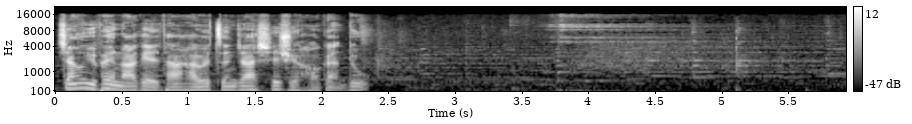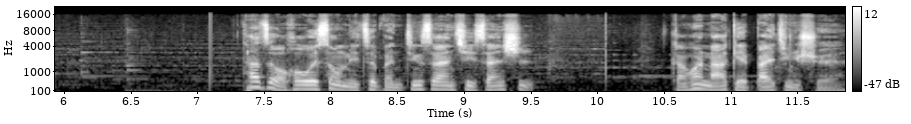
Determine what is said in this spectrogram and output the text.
将玉佩拿给他还会增加些许好感度。他走后会送你这本金色暗器三式，赶快拿给白景学。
